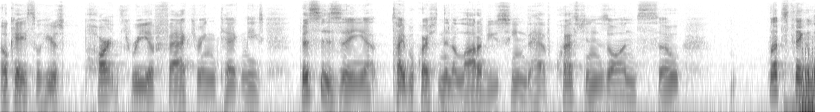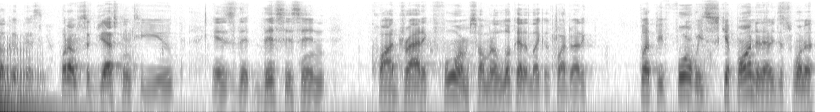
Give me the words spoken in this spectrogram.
Okay, so here's part three of factoring techniques. This is a uh, type of question that a lot of you seem to have questions on, so let's take a look at this. What I'm suggesting to you is that this is in quadratic form, so I'm going to look at it like a quadratic. But before we skip on to that, I just want to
